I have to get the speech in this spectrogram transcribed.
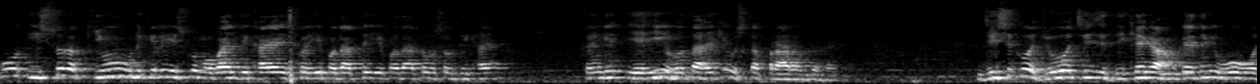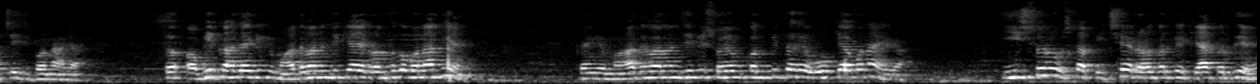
वो ईश्वर क्यों उनके लिए इसको मोबाइल दिखाया, इसको ये पदार्थ ये पदार्थ, वो सब दिखाया? कहेंगे, यही होता है कि उसका प्रारब्ध है। जिसको जो चीज़ दिखेगा, हम कहते हैं कि वो वो चीज़ बनाया। तो अभी कहा जाएगा कि महादेवानंद जी क्या ग्रंथ को बना दिए? कहेंगे, महादेवानंद जी भी स्वयं कल्पित है, वो क्या बनाएगा? ईश्वर उसका पीछे रह करके क्या कर दिए?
